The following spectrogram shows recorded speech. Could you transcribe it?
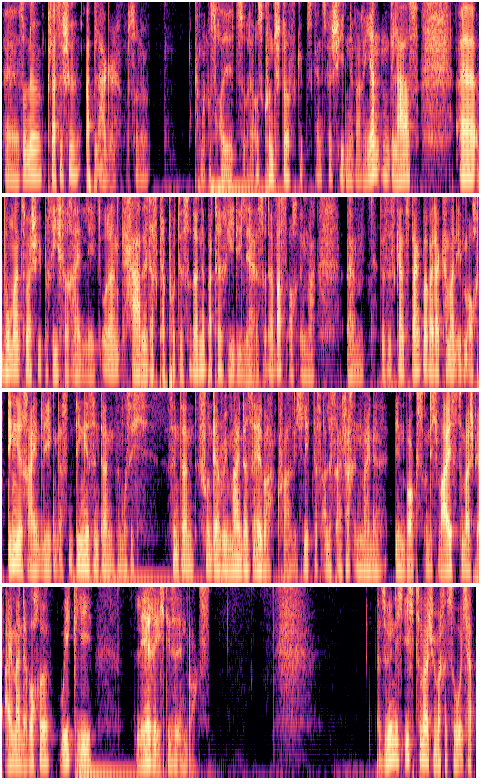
äh, so eine klassische Ablage, so eine kann man aus Holz oder aus Kunststoff, gibt es ganz verschiedene Varianten, Glas, äh, wo man zum Beispiel Briefe reinlegt oder ein Kabel, das kaputt ist oder eine Batterie, die leer ist oder was auch immer. Ähm, das ist ganz dankbar, weil da kann man eben auch Dinge reinlegen. Das Dinge sind dann, da muss ich sind dann schon der Reminder selber quasi. Ich lege das alles einfach in meine Inbox und ich weiß zum Beispiel einmal in der Woche, weekly, leere ich diese Inbox. Persönlich, ich zum Beispiel mache es so, ich habe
